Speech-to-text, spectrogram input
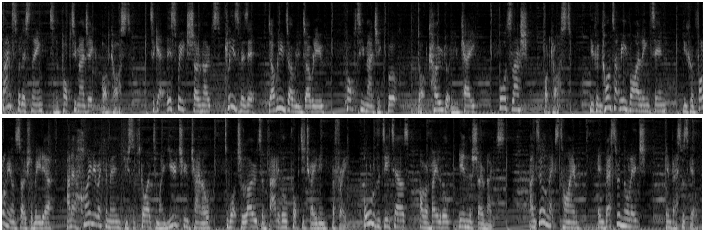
Thanks for listening to the Property Magic podcast. To get this week's show notes, please visit www.propertymagicbook.co.uk forward slash podcast. You can contact me via LinkedIn, you can follow me on social media, and I highly recommend you subscribe to my YouTube channel to watch loads of valuable property trading for free. All of the details are available in the show notes. Until next time, invest with knowledge, invest with skill.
